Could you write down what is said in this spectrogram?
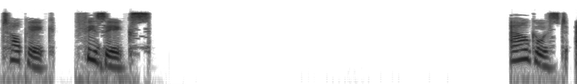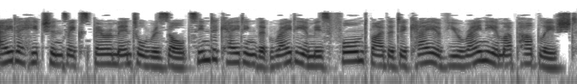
Topic: Physics. August, Ada Hitchins experimental results indicating that radium is formed by the decay of uranium are published.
